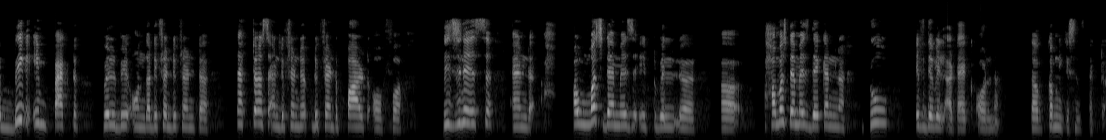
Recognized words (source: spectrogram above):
a big impact will be on the different different uh, sectors and different different part of uh, business and how much damage it will uh, how much damage they can do if they will attack on the communication sector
